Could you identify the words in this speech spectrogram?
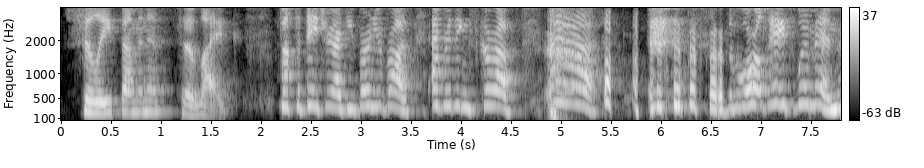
silly feminists to like fuck the patriarchy burn your bras everything's corrupt ah! the world hates women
